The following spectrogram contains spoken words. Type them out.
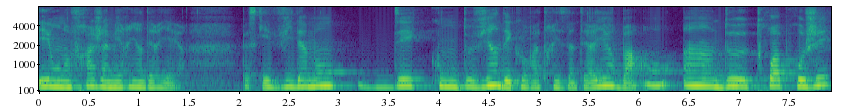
et on n'en fera jamais rien derrière. Parce qu'évidemment, dès qu'on devient décoratrice d'intérieur, bah en un, deux, trois projets,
